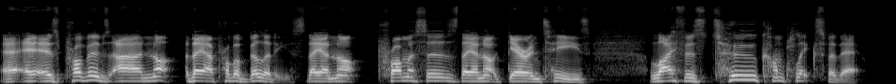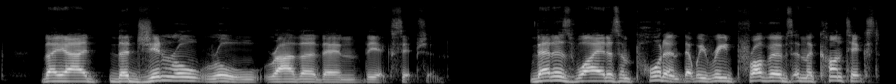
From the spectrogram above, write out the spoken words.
as Proverbs are not, they are probabilities. They are not promises. They are not guarantees. Life is too complex for that. They are the general rule rather than the exception. That is why it is important that we read Proverbs in the context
